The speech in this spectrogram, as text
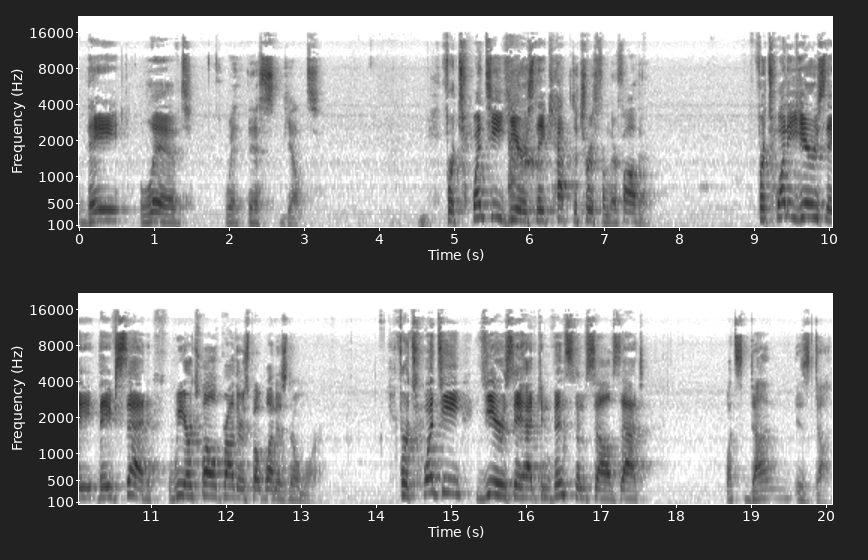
they lived with this guilt. For 20 years, they kept the truth from their father. For 20 years, they, they've said, we are 12 brothers, but one is no more. For 20 years, they had convinced themselves that what's done is done.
